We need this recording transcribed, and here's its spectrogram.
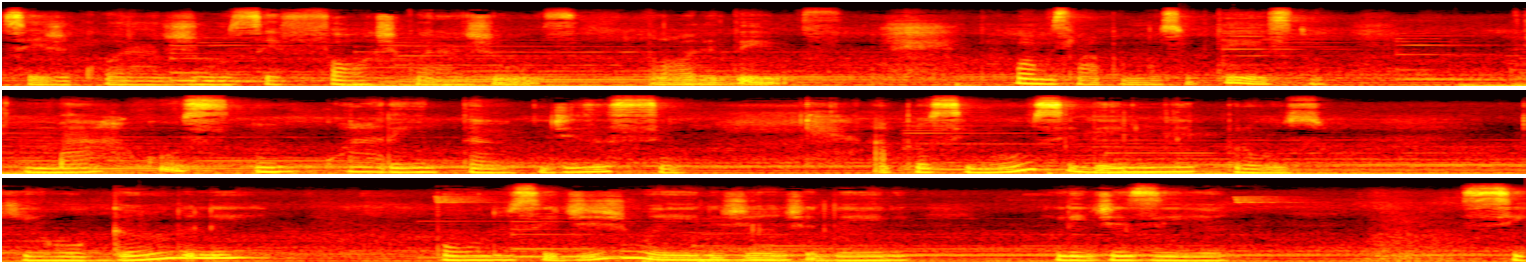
Seja corajoso, ser forte, corajoso. Glória a Deus. Então, vamos lá para o nosso texto. Marcos 1,40 diz assim: Aproximou-se dele um leproso, que rogando-lhe, pondo-se de joelhos diante dele, lhe dizia: Se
